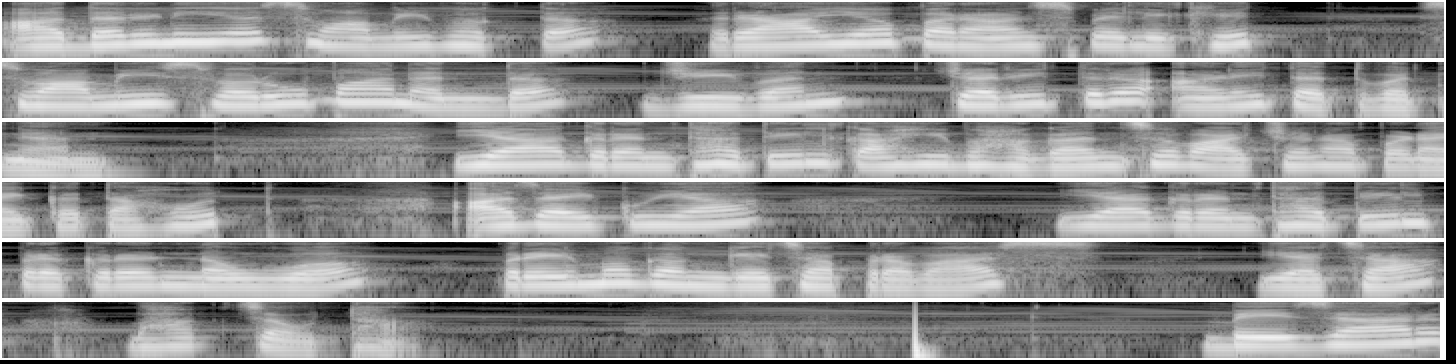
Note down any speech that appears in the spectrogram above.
आदरणीय स्वामी भक्त राय परांजपे लिखित स्वामी स्वरूपानंद जीवन चरित्र आणि तत्वज्ञान. या ग्रंथातील काही भागांचं वाचन आपण ऐकत आहोत. आज ऐकूया या ग्रंथातील प्रकरण नववं प्रेमगंगेचा प्रवास याचा भाग चौथा. बेजार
